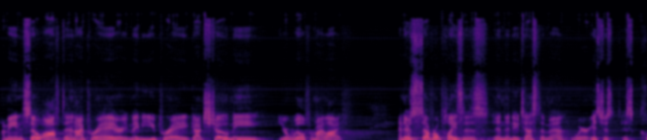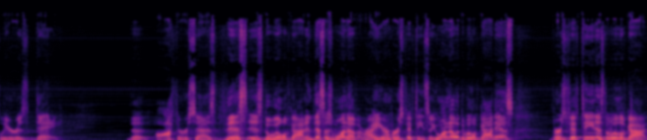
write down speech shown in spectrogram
I mean, so often I pray, or maybe you pray, God, show me your will for my life. And there's several places in the New Testament where it's just as clear as day. The author says, This is the will of God. And this is one of them, right here in verse 15. So, you want to know what the will of God is? Verse 15 is the will of God.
